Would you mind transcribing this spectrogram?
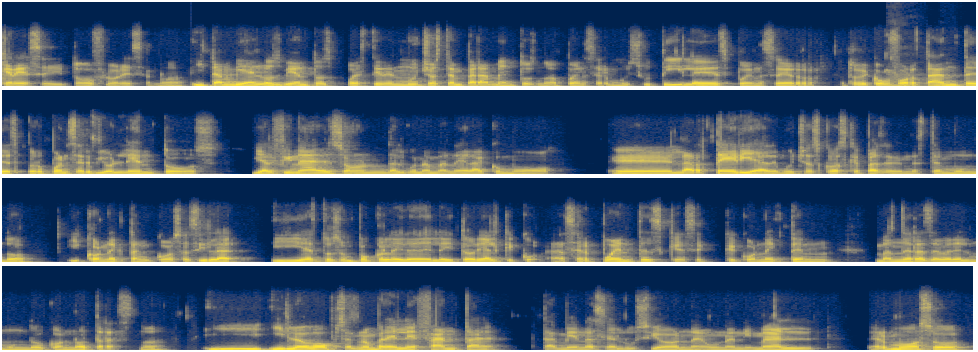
crece y todo florece, ¿no? Y también los vientos pues tienen muchos temperamentos, ¿no? Pueden ser muy sutiles, pueden ser reconfortantes, pero pueden ser violentos y al final son de alguna manera como eh, la arteria de muchas cosas que pasan en este mundo y conectan cosas. Y, la, y esto es un poco la idea de la editorial, que hacer puentes que, se, que conecten maneras de ver el mundo con otras, ¿no? Y, y luego pues el nombre elefanta también hace alusión a un animal hermoso,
